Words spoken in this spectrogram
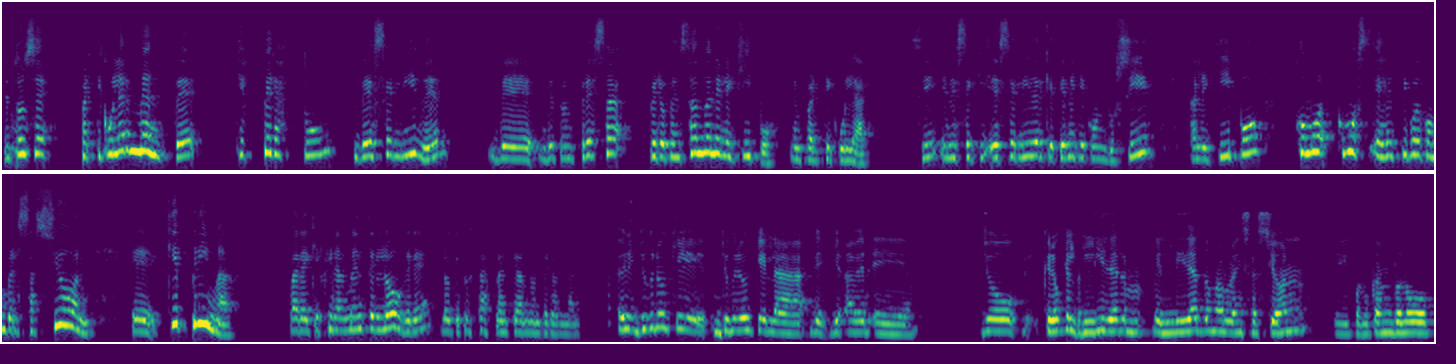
Entonces, particularmente, ¿qué esperas tú de ese líder de, tu empresa, pero pensando en el equipo en particular? ¿sí? En ese líder que tiene que conducir al equipo, ¿cómo, cómo es el tipo de conversación? Eh, ¿qué prima para que finalmente logre lo que tú estás planteando anteriormente? Yo creo que, yo creo que la, a ver, eh, yo creo que el líder, el líder de una organización, eh, colocándolo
